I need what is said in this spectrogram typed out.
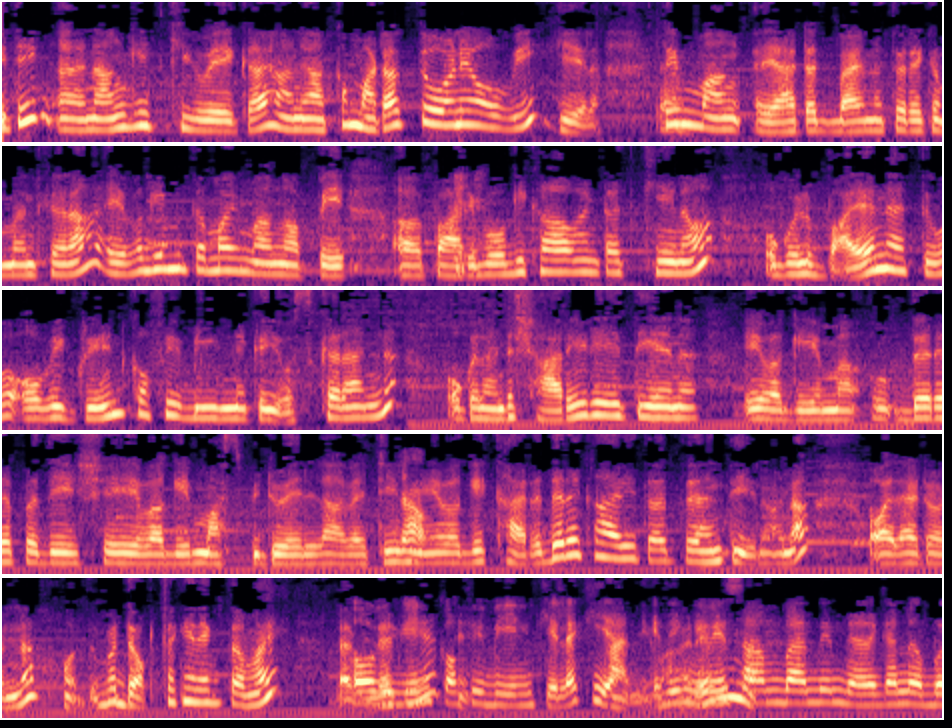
ඉතින් අ, නංගිත් කිව්වේ ඒකයි. අනේ අක්කා මටත් ඕනේ ඕවි කියලා. ඉතින් මං එයාටත් බය නැතුව රෙකමන්ඩ් කරා. ඒ වගේම තමයි මං අපේ පාරිභෝගිකාවන්ටත් කියනවා ඔයගොල්ලෝ බය නැතුව ඕවි ග්‍රීන් කොෆි බීන් එක යොස් කරන්න. ඔයගලන්ට ශරීරයේ තියෙන ඒ වගේම උදර ප්‍රදේශයේ ඒ වගේ මස් පිටු වෙල්ලා වැටි මේ වගේ කරදරකාරී තත්ත්වයන් තියෙනවා නම් ඔයාලට ඔන්න හොඳම ડોක්ටර් කෙනෙක් තමයි ලැබිලා. කොෆි බීන් කියලා කියන්නේ. ඉතින් මේ. සම්බන්ධයෙන් දැනගන්න ඔබ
